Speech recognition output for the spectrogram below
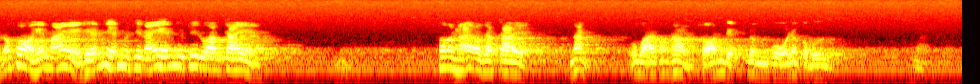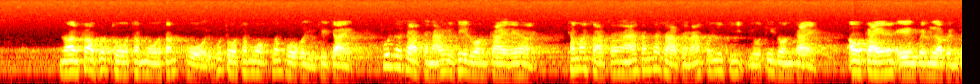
หลวงพ่อเห็นไหมเห็นเห็นอยู่ที่ไหน เห็นอยู่ที่ดวงใจเพราะมันหายออกจากใจนั่น อุบายของท่านสอนเด็กเรื่องโพเรื่องกระบือ นอนเฝ้าพุทโธธรรมโมสังโฆพุทโธธรรมโมสังโฆก็อยู่ที่ใจ พุทธศาสนาอยู่ที่ดวงใจแล้วธรรมศาสนาสังฆศาสนาก็อยู่ที่อยู่ที่ดวงใจ เอาใจนั่นเองเป็นเรือเป็นเพ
